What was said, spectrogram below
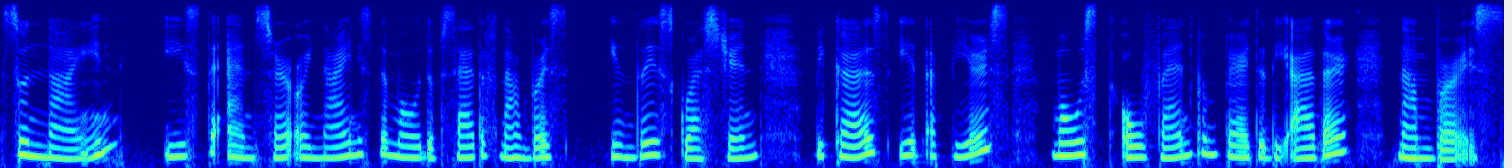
So 9 is the answer or 9 is the mode of set of numbers in this question because it appears most often compared to the other numbers.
